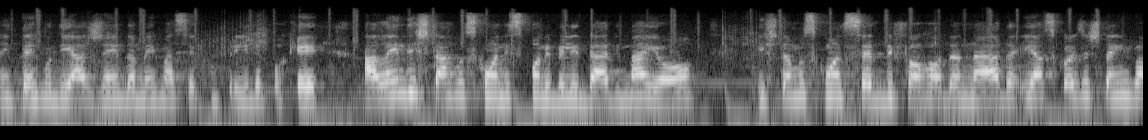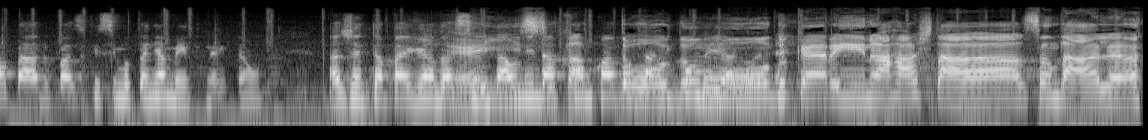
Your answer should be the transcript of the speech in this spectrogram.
em termos de agenda mesmo a ser cumprida, porque além de estarmos com uma disponibilidade maior, estamos com a sede de forró danada e as coisas têm voltado quase que simultaneamente, né? Então, a gente tá pegando assim, é tá unindo a tá fome com a vontade Todo mundo querendo arrastar a sandália,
